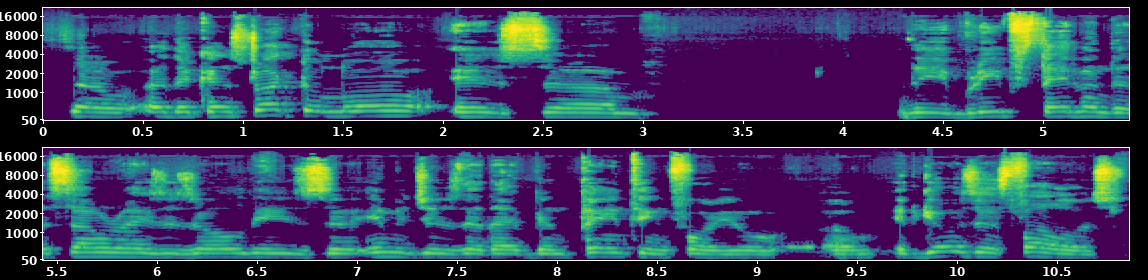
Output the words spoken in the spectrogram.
So uh, the constructal law is um, the brief statement that summarizes all these uh, images that I've been painting for you. Um, it goes as follows:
